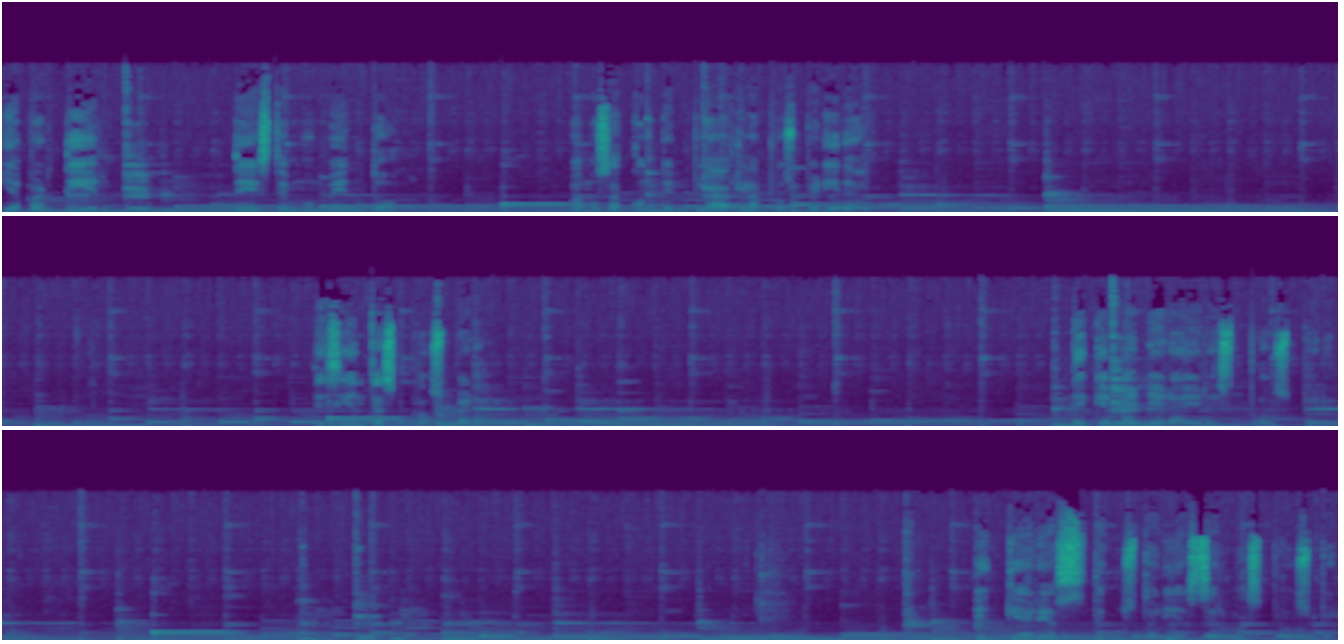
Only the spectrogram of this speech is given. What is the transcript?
y a partir de este momento vamos a contemplar la prosperidad. ¿Te sientes próspero? ¿De qué manera eres próspero? ¿En qué áreas te gustaría ser más próspero?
